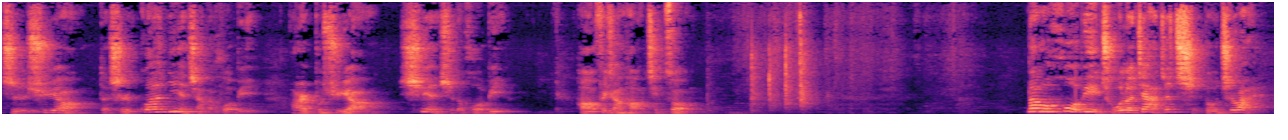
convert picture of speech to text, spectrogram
只需要的是观念上的货币，而不需要现实的货币。好，非常好，请坐。那么，货币除了价值尺度之外，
